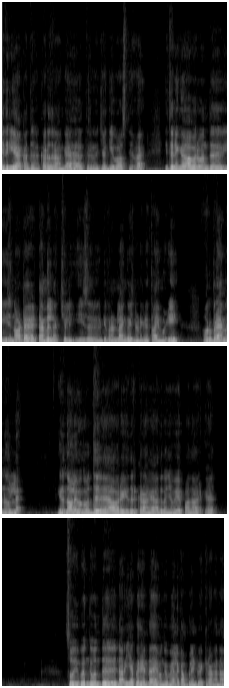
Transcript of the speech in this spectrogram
எதிரியாக கது கருதுகிறாங்க திரு ஜக்கி வாசுதேவை. இத்தனைக்கும் அவர் வந்து is not a Tamil actually is a different language நினைக்கிறேன் தாய்மொழி. அவர் பிராமினும் இல்லை. இருந்தாலும் இவங்க வந்து அவரை எதிர்க்கிறாங்க. அது கொஞ்சம் வேப்பாக தான் இருக்குது ஸோ இவங்க வந்து நிறைய பேர் என்ன இவங்க மேலே கம்ப்ளைண்ட் வைக்கிறாங்கன்னா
